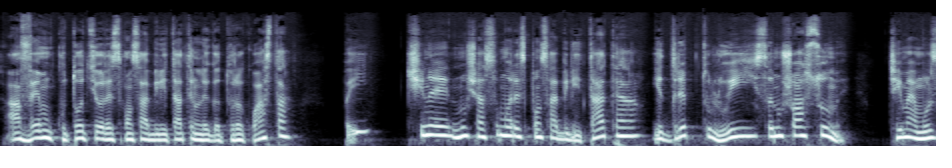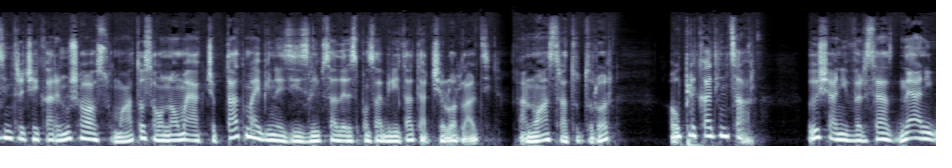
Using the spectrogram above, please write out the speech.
Avem cu toții o responsabilitate în legătură cu asta? Păi, cine nu-și asumă responsabilitatea, e dreptul lui să nu-și o asume cei mai mulți dintre cei care nu și-au asumat-o sau nu au mai acceptat, mai bine zis, lipsa de responsabilitate a celorlalți, a noastră, a tuturor, au plecat din țară. Își aniversează, ne,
